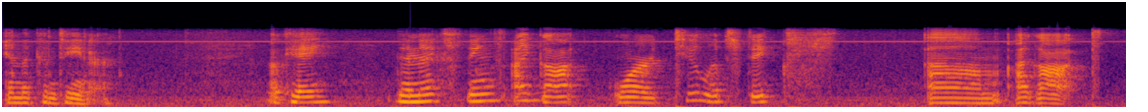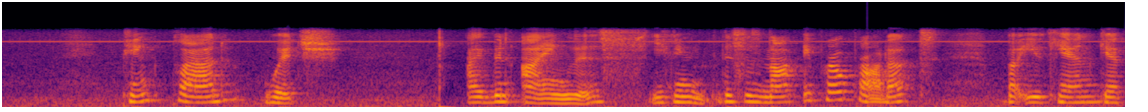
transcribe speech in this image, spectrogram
in the container. Okay, the next things I got were two lipsticks. Um, I got Pink Plaid, which I've been eyeing this. You can. This is not a pro product, but you can get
